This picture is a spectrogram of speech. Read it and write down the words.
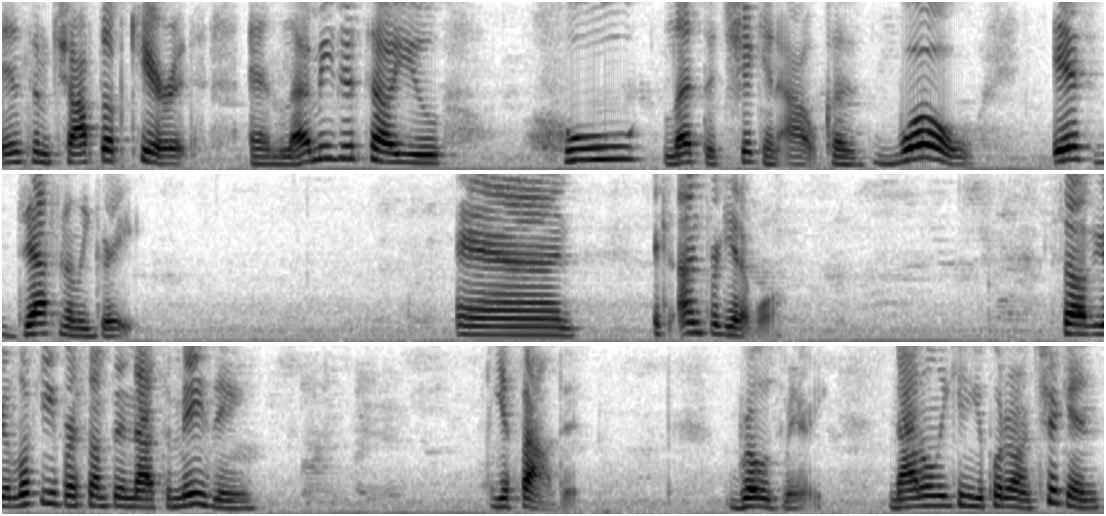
and some chopped up carrots. And let me just tell you, who let the chicken out? Because, whoa, it's definitely great. And it's unforgettable. So if you're looking for something that's amazing, you found it. Rosemary. Not only can you put it on chicken,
